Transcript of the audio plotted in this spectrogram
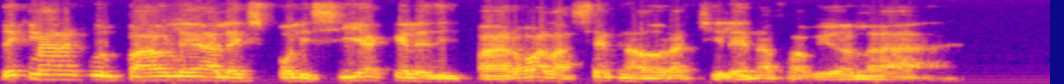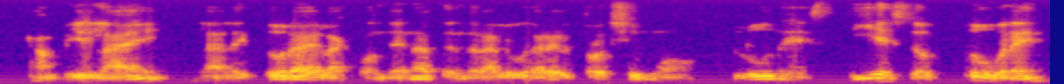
Declaran culpable al ex policía que le disparó a la senadora chilena Fabiola Campilay. La lectura de la condena tendrá lugar el próximo lunes 10 de octubre.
